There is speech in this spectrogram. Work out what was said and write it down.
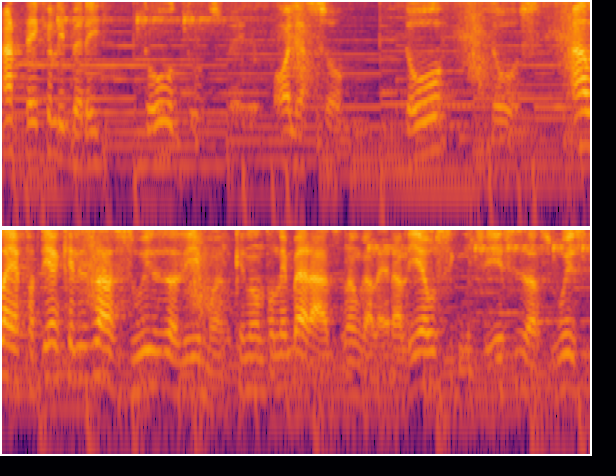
Até que eu liberei todos, velho. Olha só todos. Ah, Lefa, tem aqueles azuis ali, mano, que não estão liberados. Não, galera, ali é o seguinte, esses azuis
